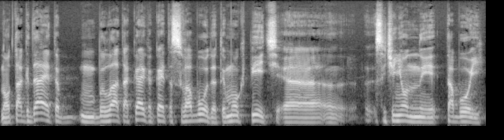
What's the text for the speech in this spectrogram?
но тогда это была такая какая-то свобода. Ты мог петь э, сочиненные тобой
